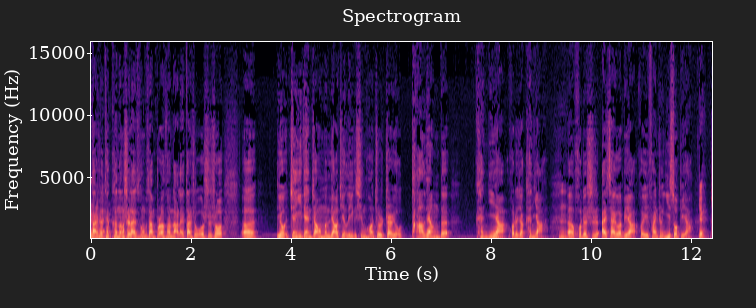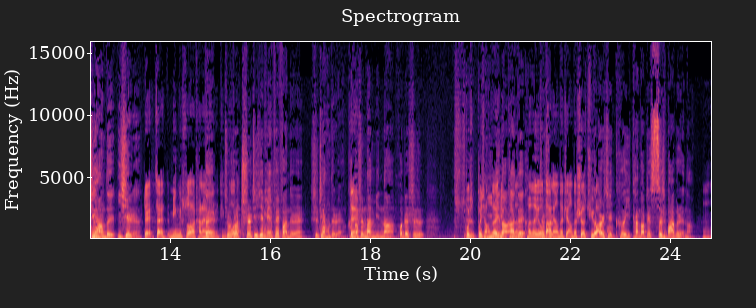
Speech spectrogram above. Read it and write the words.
但是他可能是来自东非，咱们不知道他哪来。但是我是说，呃，有这一点让我们了解了一个情况，就是这儿有大量的肯尼亚或者叫肯亚。嗯，呃，或者是埃塞俄比亚会翻成伊索比亚，对，这样的一些人，对，在明尼苏达看来是挺多的。就是说吃这些免费饭的人是这样的人，可能是难民呐、啊，或者是不不晓得，可能、对可能有大量的这样的社区吧。而且可以看到这四十八个人呢、啊，嗯，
